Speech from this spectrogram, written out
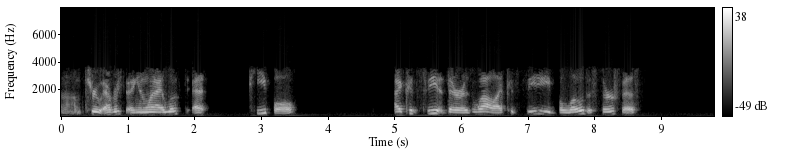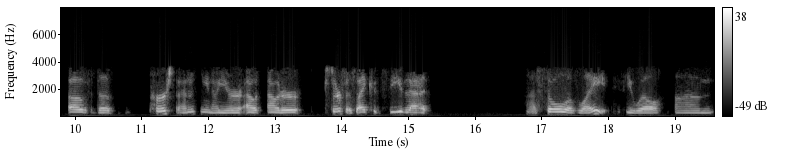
um, through everything. And when I looked at people, I could see it there as well. I could see below the surface of the person, you know, your out, outer surface. I could see that uh, soul of light, if you will. Um,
